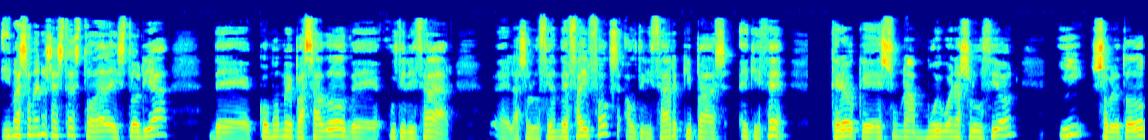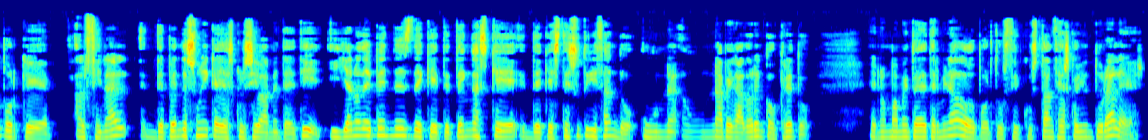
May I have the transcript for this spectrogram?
Y más o menos esta es toda la historia de cómo me he pasado de utilizar eh, la solución de Firefox a utilizar KeePass XC. Creo que es una muy buena solución y sobre todo porque al final dependes única y exclusivamente de ti. Y ya no dependes de que te tengas que de que estés utilizando un, navegador en concreto. En un momento determinado por tus circunstancias coyunturales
